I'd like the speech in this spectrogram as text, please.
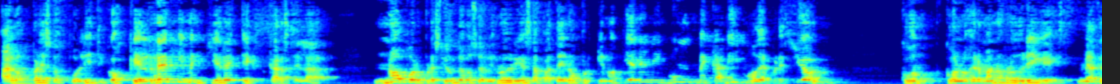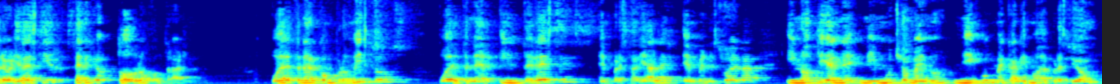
a los presos políticos que el régimen quiere excarcelar no por presión de José Luis Rodríguez Zapatero, porque no tiene ningún mecanismo de presión con, con, los hermanos Rodríguez. Me atrevería a decir, Sergio, todo lo contrario. Puede tener compromisos, puede tener intereses empresariales en Venezuela y no tiene ni mucho menos ningún mecanismo de presión.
